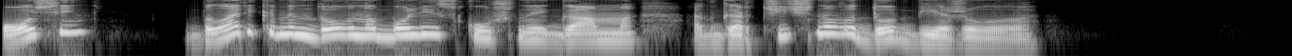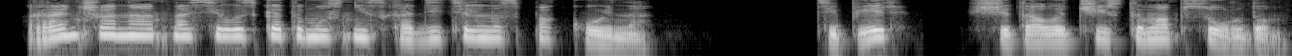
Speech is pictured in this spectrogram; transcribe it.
«осень», была рекомендована более скучная гамма от горчичного до бежевого — Раньше она относилась к этому снисходительно спокойно. Теперь считала чистым абсурдом.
